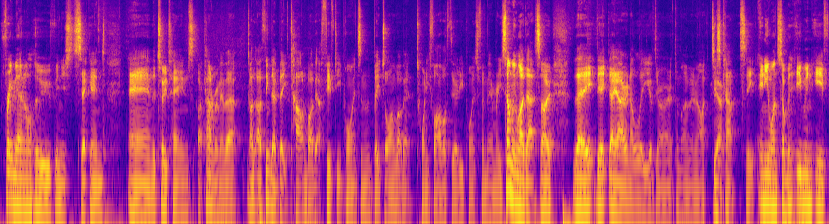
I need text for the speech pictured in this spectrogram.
Fremantle, who finished second, and the two teams I can't remember. I, I think they beat Carlton by about fifty points and beat Geelong by about twenty five or thirty points for memory, something like that. So they they, they are in a league of their own at the moment, and I just Yeah. can't see anyone stopping, even if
